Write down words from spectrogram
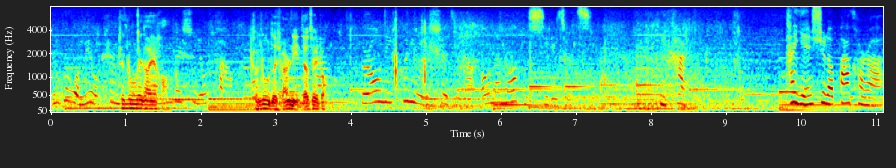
如果我没有看错，珍珠味道也好但是有法国这录的全是你的罪状。Brownie Quinry 设计的 o l a n o p 系列酒器，你看，它延续了巴克拉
